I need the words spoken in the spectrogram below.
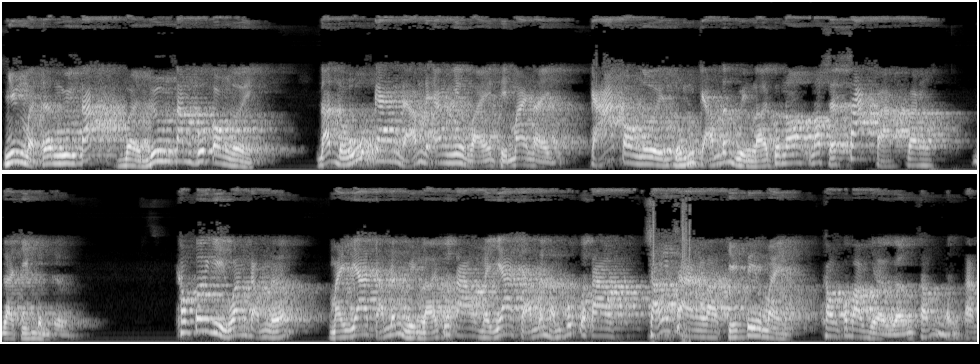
Nhưng mà trên nguyên tắc về lương tâm của con người, đã đủ can đảm để ăn như vậy, thì mai này cả con người đụng chạm đến quyền lợi của nó nó sẽ sát phạt vâng là chuyện bình thường. Không có cái gì quan trọng nữa mày gia chạm đến quyền lợi của tao, mày gia chạm đến hạnh phúc của tao. Sẵn sàng là triệt tiêu mày, không có bao giờ gợn sống bận tâm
